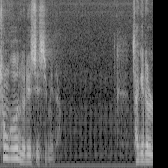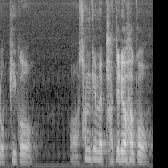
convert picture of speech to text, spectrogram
천국을 누릴 수 있습니다. 자기를 높이고 어, 섬김을 받으려 하고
